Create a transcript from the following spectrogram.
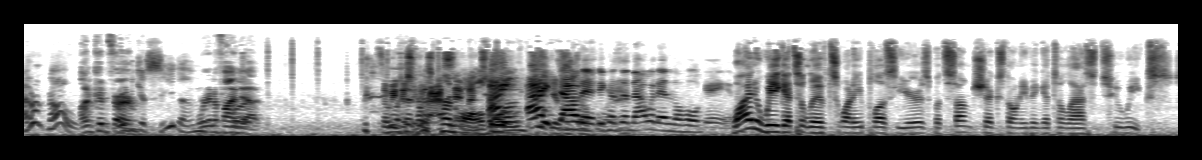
I don't know. Unconfirmed. We can see them. We're gonna find but- out. So we just Just harass turn him all until the I. I doubt it because away. then that would end the whole game. Why do we get to live 20 plus years, but some chicks don't even get to last two weeks?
